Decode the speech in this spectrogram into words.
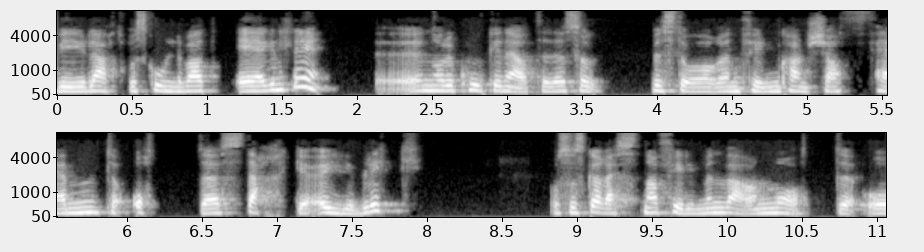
vi lærte på skolen, det var at egentlig, når det koker ned til det, så består en film kanskje av fem til åtte sterke øyeblikk. Og så skal resten av filmen være en måte å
